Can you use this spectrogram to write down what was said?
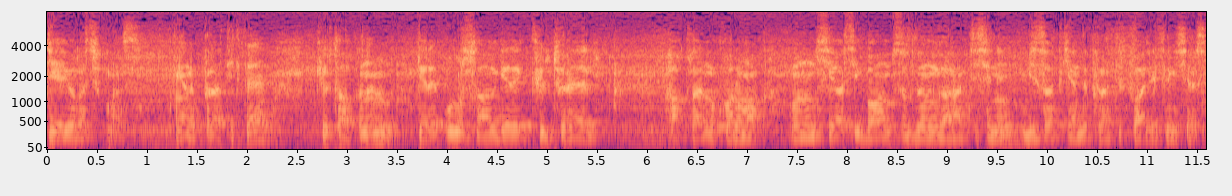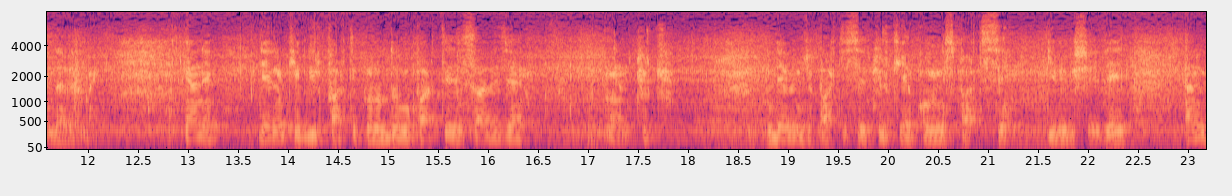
diye yola çıkmaz. Yani pratikte Kürt halkının gerek ulusal gerek kültürel haklarını korumak, onun siyasi bağımsızlığının garantisini bizzat kendi pratik faaliyetin içerisinde vermek. Yani diyelim ki bir parti kuruldu. Bu parti sadece yani Türk Devrimci Partisi, Türkiye Komünist Partisi gibi bir şey değil. Yani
